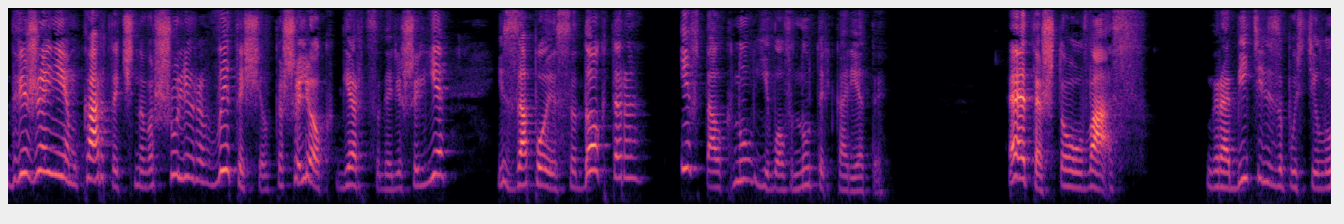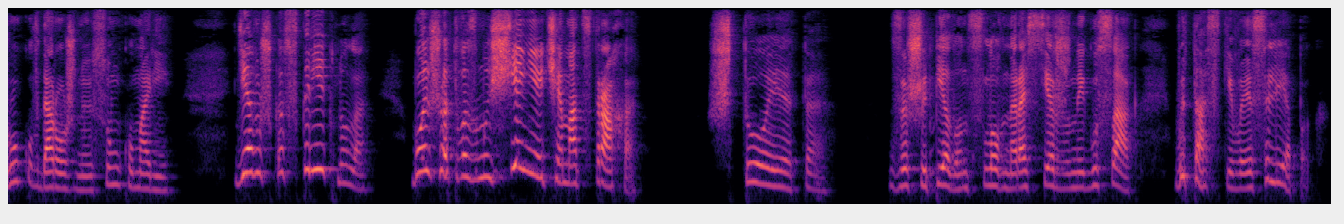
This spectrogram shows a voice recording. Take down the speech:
движением карточного шулера вытащил кошелек герцога Ришелье из-за пояса доктора и втолкнул его внутрь кареты. «Это что у вас?» Грабитель запустил руку в дорожную сумку Мари. Девушка вскрикнула, больше от возмущения, чем от страха. «Что это?» – зашипел он, словно рассерженный гусак, вытаскивая слепок.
